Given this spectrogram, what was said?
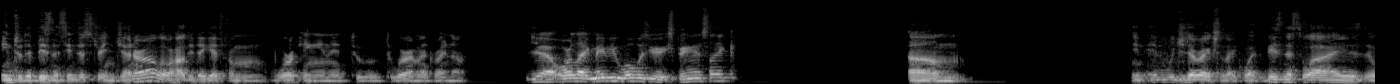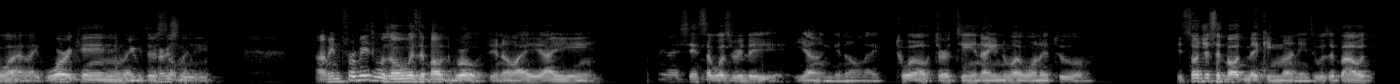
into the business industry in general, or how did I get from working in it to to where I'm at right now? Yeah, or like maybe what was your experience like? Um, in in which direction? Like what business wise? What like working? Like You there's so many. I mean, for me, it was always about growth. You know, I I. I mean, since I was really young, you know, like 12, 13, I knew I wanted to. It's not just about making money. It was about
